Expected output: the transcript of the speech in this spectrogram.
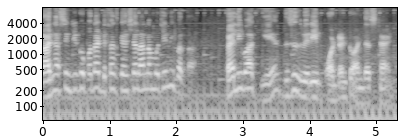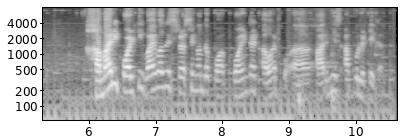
राजनाथ सिंह जी को पता है डिफेंस कैसे चलाना मुझे नहीं पता। पहली बात ये है this is very important to understand हमारी polity why was stressing on the point that our army is apolitical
